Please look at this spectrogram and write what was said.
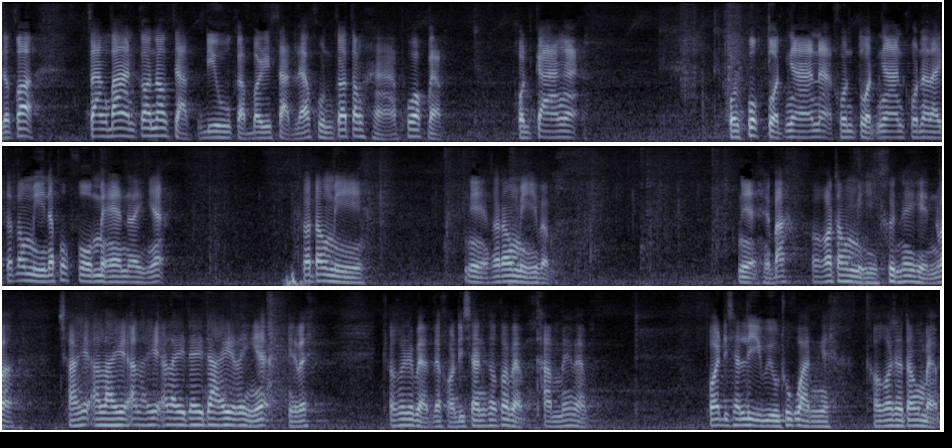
แล้วก็สร้างบ้านก็นอกจากดิวกับบริษัทแล้วคุณก็ต้องหาพวกแบบคนกลางอะ่ะ คนพวกตรวจงานอะ่ะ คนตรวจงานคนอะไรก็ต้องมีนะพวกโฟร์แมนอะไรเงี้ย ก็ต้องมี เนี่ยก็ต้องมีแบบ เนี่ยเห็นปะเขาก็ต้องมีขึ้นให้เห็นว่า ใช้อะไรอะไรอะไรใดๆอะไรอย่างเงี้ยเห็นไหมเขาก็จะแบบแต่ของดิฉันเขาก็แบบทำให้แบบ เพราะว่าดิฉันรีวิวทุกวันไงเขาก็จะต้องแบบ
